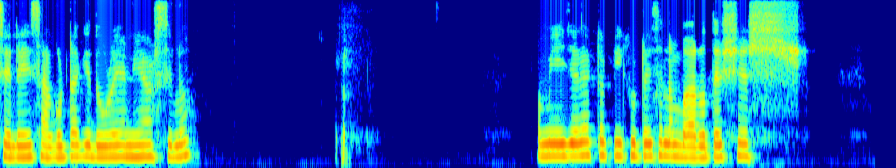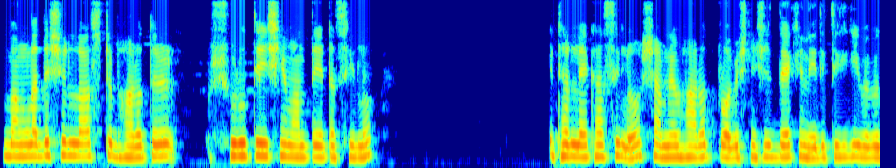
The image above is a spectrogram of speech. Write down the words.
ছেলে ছাগলটাকে দৌড়াইয়া নিয়ে আসছিল। আমি এই জায়গায় একটা পিক উঠাইছিলাম ভারতের শেষ, বাংলাদেশের লাস্টে ভারতের শুরুতেই সীমান্তে এটা ছিল। এটার লেখা ছিল, সামনে ভারত প্রবেশ নিষেধ দেখেন এদিক থেকে কীভাবে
